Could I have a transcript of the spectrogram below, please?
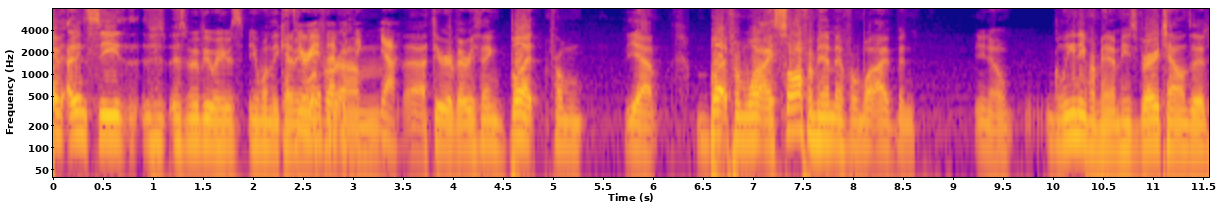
I didn't see his, his movie where he was he won the Academy Theory Award for Everything, um, yeah. uh, Theory of Everything. But from yeah, but from what I saw from him and from what I've been you know gleaning from him, he's very talented.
